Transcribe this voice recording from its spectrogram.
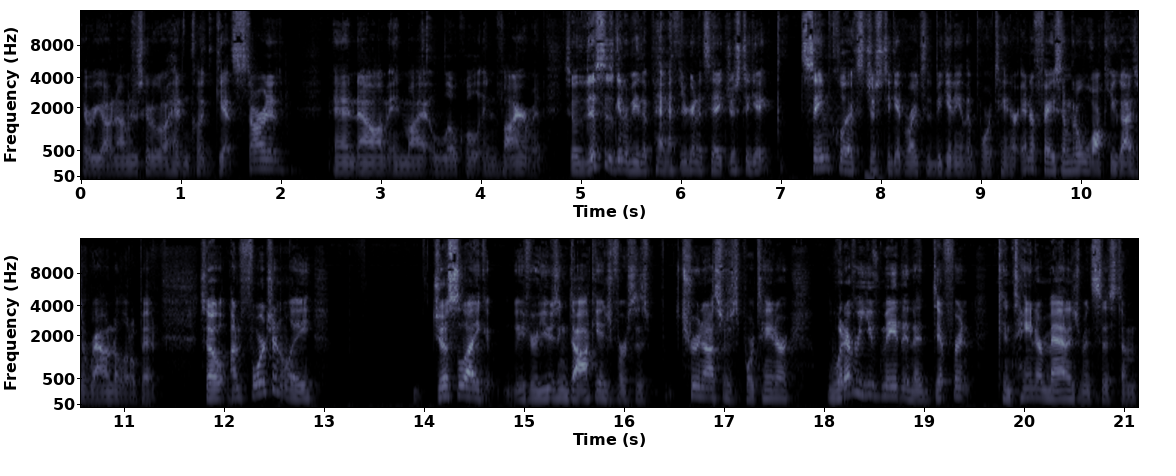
There we go. Now I'm just gonna go ahead and click get started and now I'm in my local environment. So this is going to be the path you're going to take just to get same clicks, just to get right to the beginning of the Portainer interface. I'm going to walk you guys around a little bit. So unfortunately, just like if you're using Dockge versus TrueNAS versus Portainer, whatever you've made in a different container management system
